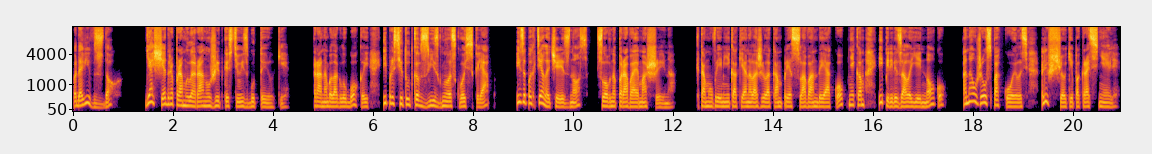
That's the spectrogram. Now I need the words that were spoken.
Подавив вздох, я щедро промыла рану жидкостью из бутылки. Рана была глубокой, и проститутка взвизгнула сквозь скляп и запыхтела через нос, словно паровая машина. К тому времени, как я наложила компресс с лавандой и окопником и перевязала ей ногу, она уже успокоилась, лишь щеки покраснели.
